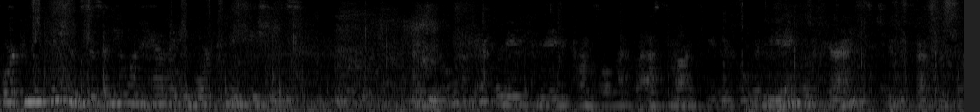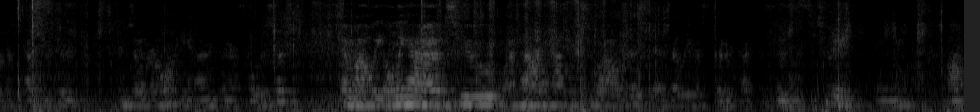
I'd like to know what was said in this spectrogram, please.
board communications. Does anyone have any board communications? I do. Equity Community Council met last month. We had an open meeting with parents to discuss the sort of practices in general and in our school district. And while we only had two, an hour and a half or two hours, and really restorative practices two days of training, um,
